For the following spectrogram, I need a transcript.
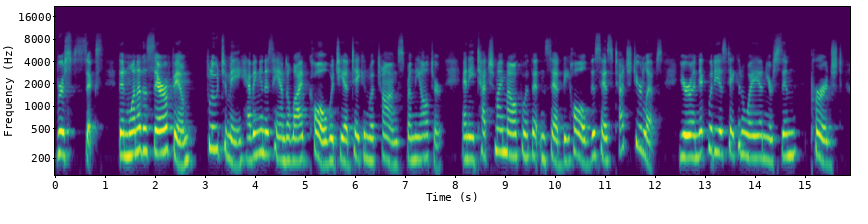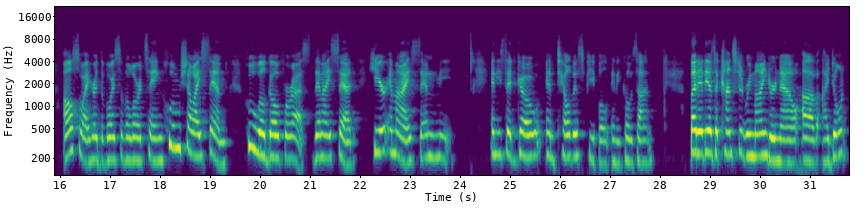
verse 6. Then one of the seraphim flew to me, having in his hand a live coal which he had taken with tongs from the altar. And he touched my mouth with it and said, Behold, this has touched your lips. Your iniquity is taken away and your sin purged. Also I heard the voice of the Lord saying, Whom shall I send? Who will go for us? Then I said, Here am I, send me. And he said, Go and tell this people. And he goes on. But it is a constant reminder now of I don't,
